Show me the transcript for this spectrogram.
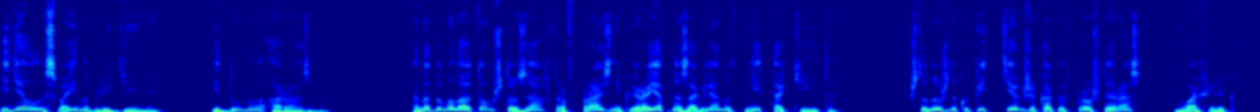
и делала свои наблюдения, и думала о разном. Она думала о том, что завтра в праздник, вероятно, заглянут к ней такие-то, что нужно купить тех же, как и в прошлый раз, вафелек,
